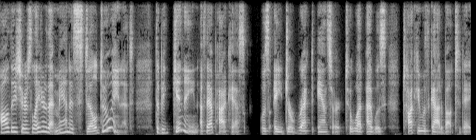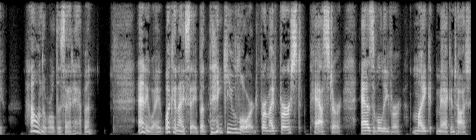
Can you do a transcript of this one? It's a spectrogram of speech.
all these years later, that man is still doing it. The beginning of that podcast was a direct answer to what I was talking with God about today. How in the world does that happen? Anyway, what can I say? But thank you, Lord, for my first pastor as a believer, Mike McIntosh.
